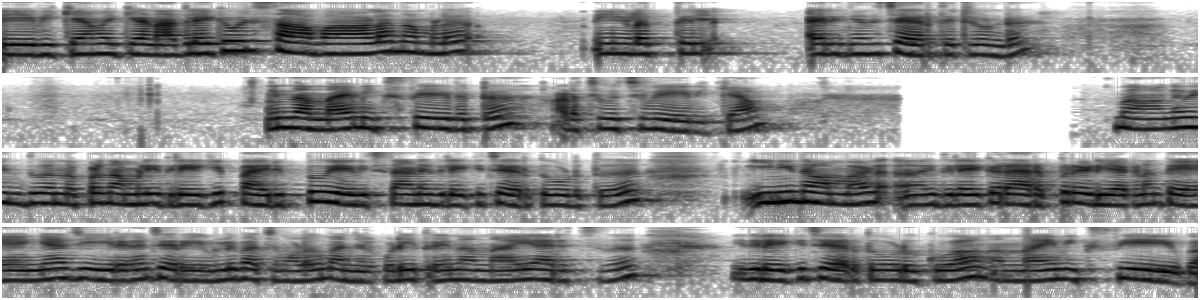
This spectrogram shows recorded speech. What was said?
വേവിക്കാൻ വയ്ക്കുകയാണ് അതിലേക്ക് ഒരു സവാള നമ്മൾ നീളത്തിൽ അരിഞ്ഞത് ചേർത്തിട്ടുണ്ട്. ഇനി നന്നായി മിക്സ് ചെയ്തിട്ട് അടച്ചു വെച്ച് വേവിക്കാം. മാങ്ങ വെന്ത് വന്നപ്പോൾ നമ്മൾ ഇതിലേക്ക് പരിപ്പ് വേവിച്ചതാണ് ഇതിലേക്ക് ചേർത്ത് കൊടുത്തത്. ഇനി നമ്മൾ ഇതിലേക്ക് ഒരു അരപ്പ് റെഡിയാക്കണം. തേങ്ങ ജീരകം ചെറിയ ഉള്ളി പച്ചമുളക് മഞ്ഞൾപ്പൊടി ഇത്രയും നന്നായി അരച്ചത് ഇതിലേക്ക് ചേർത്ത് കൊടുക്കുക. നന്നായി മിക്സ് ചെയ്യുക.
